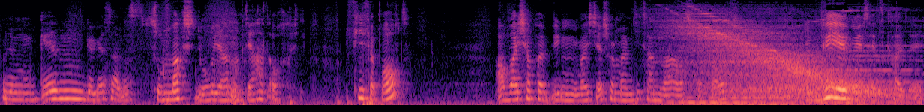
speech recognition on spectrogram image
von dem gelben gegessen habe. Das ist zum Max Dorian und der hat auch viel verbraucht. Aber ich habe halt wegen, weil ich ja schon beim Titan war, was verbraucht. Und wehe, mir ist jetzt kalt, ey.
